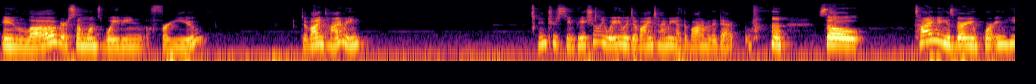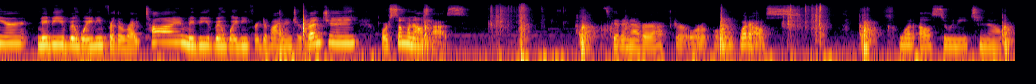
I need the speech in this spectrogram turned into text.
in love or someone's waiting for you. Divine timing. Interesting. Patiently waiting with divine timing at the bottom of the deck. so timing is very important here. Maybe you've been waiting for the right time. Maybe you've been waiting for divine intervention or someone else has. Let's get an ever after oracle. What else? What else do we need to know?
